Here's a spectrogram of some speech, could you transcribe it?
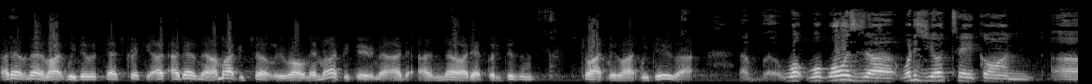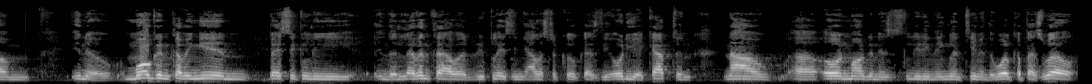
I don't know, like we do at Test cricket. I, I don't know. I might be totally wrong. They might be doing that. I have no idea, but it doesn't strike me like we do that. Uh, what, what, what was uh, what is your take on um, you know, Morgan coming in basically in the 11th hour, replacing Alastair Cook as the ODI captain. Now, uh, Eoin Morgan is leading the England team in the World Cup as well.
